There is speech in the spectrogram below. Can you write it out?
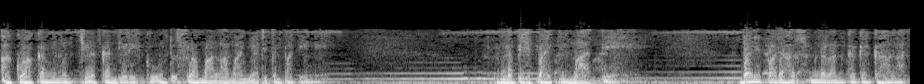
Aku akan memuncilkan diriku untuk selama-lamanya di tempat ini. Lebih baik mati daripada harus menelan kegagalan.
